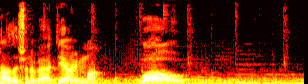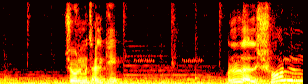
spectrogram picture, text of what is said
هذا شنو بعد يا يما واو! شوف المتعلقين؟ ولا شلون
